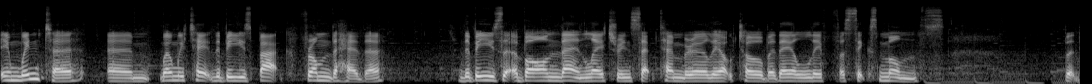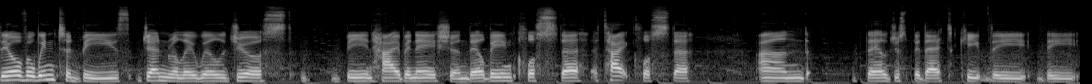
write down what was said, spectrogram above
in winter, um, when we take the bees back from the heather, the bees that are born then, later in September, early October, they'll live for six months. But the overwintered bees generally will just be in hibernation. They'll be in cluster, a tight cluster, and they'll just be there to keep the, the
